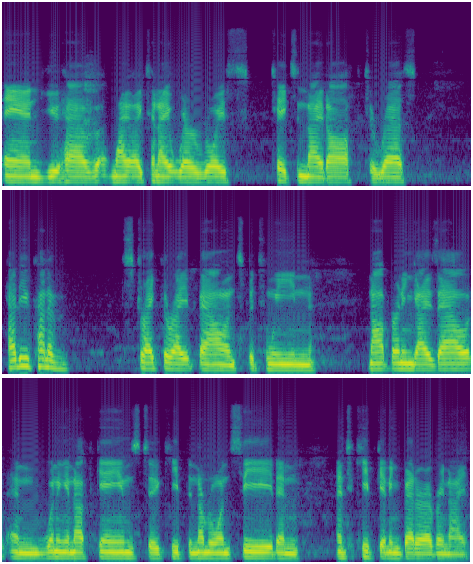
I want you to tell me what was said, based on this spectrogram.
and you have a night like tonight where Royce takes a night off to rest, how do you kind of strike the right balance between not burning guys out and winning enough games to keep the number one seed and and to keep getting better every night?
